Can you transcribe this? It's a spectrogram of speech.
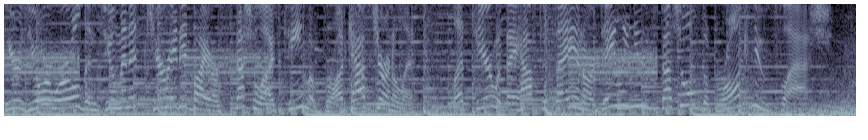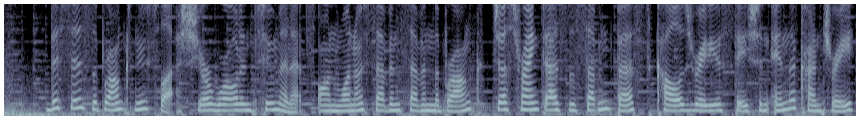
Here's your world in two minutes, curated by our specialized team of broadcast journalists. Let's hear what they have to say in our daily news special, The Bronc News Flash. This is the Bronc News Flash, your world in two minutes on 1077 The Bronc, just ranked as the seventh best college radio station in the country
